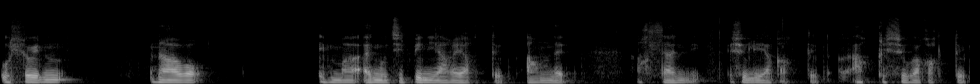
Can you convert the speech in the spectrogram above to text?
уллуин нааво имма ангутит пиниариартут арнат арлаанни сулиақартут ааққиссугақартут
